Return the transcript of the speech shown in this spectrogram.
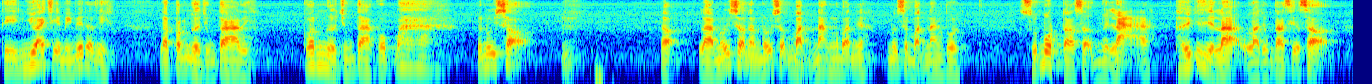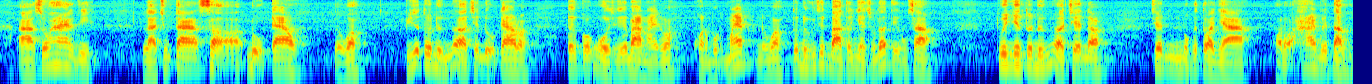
Thì như anh chị mình biết là gì? Là con người chúng ta gì? Con người chúng ta có ba cái nỗi sợ đó, là nỗi sợ là nỗi sợ bản năng các bạn nhé, nỗi sợ bản năng thôi. Số 1 là sợ người lạ thấy cái gì lạ là chúng ta sẽ sợ. À số 2 là gì? Là chúng ta sợ độ cao, đúng không? Ví dụ tôi đứng ở trên độ cao rồi, tôi có ngồi trên cái bàn này, đúng không? Khoảng một mét, đúng không? Tôi đứng trên bàn tôi nhảy xuống đất thì không sao. Tuy nhiên tôi đứng ở trên đâu trên một cái tòa nhà khoảng độ 20 tầng,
